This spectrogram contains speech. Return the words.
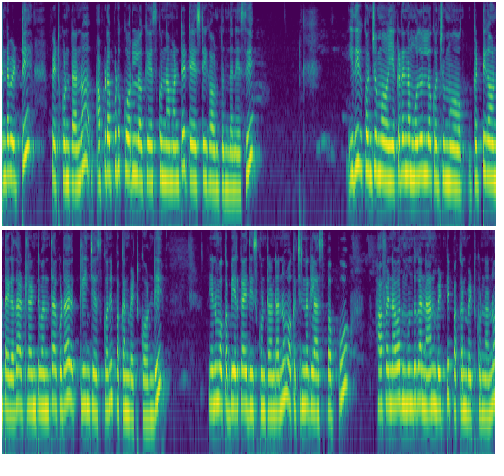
ఎండబెట్టి పెట్టుకుంటాను. అప్పుడప్పుడు కూరలోకి వేసుకున్నామంటే టేస్టీగా ఉంటుందనేసి. ఇది కొంచెం ఎక్కడైనా మొదల్లో కొంచెము గట్టిగా ఉంటాయి కదా అట్లాంటివంతా కూడా క్లీన్ చేసుకొని పక్కన పెట్టుకోండి. నేను ఒక బీరకాయ తీసుకుంటాను ఒక చిన్న గ్లాస్ పప్పు హాఫ్ అన్ అవర్ ముందుగా నానబెట్టి పక్కన పెట్టుకున్నాను.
